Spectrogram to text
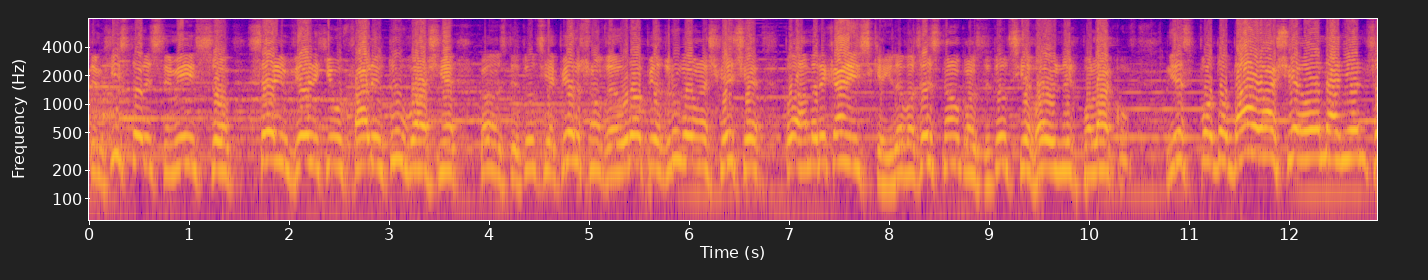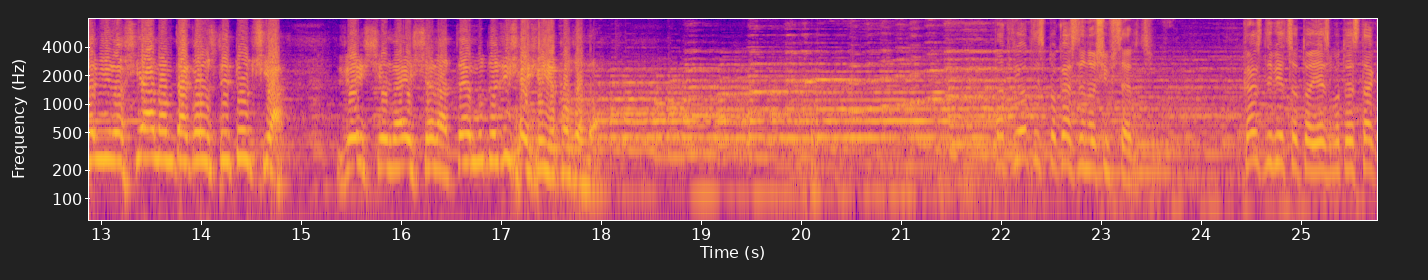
tym historycznym miejscu Sejm Wielki uchwalił tu właśnie konstytucję pierwszą w Europie, drugą na świecie po amerykańskiej, nowoczesną konstytucję wolnych Polaków. Nie spodobała się ona Niemcom i Rosjanom ta konstytucja. 220 lat temu do dzisiaj się nie podoba. Patriotyzm to każdy nosi w sercu. Każdy wie, co to jest, bo to jest tak,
